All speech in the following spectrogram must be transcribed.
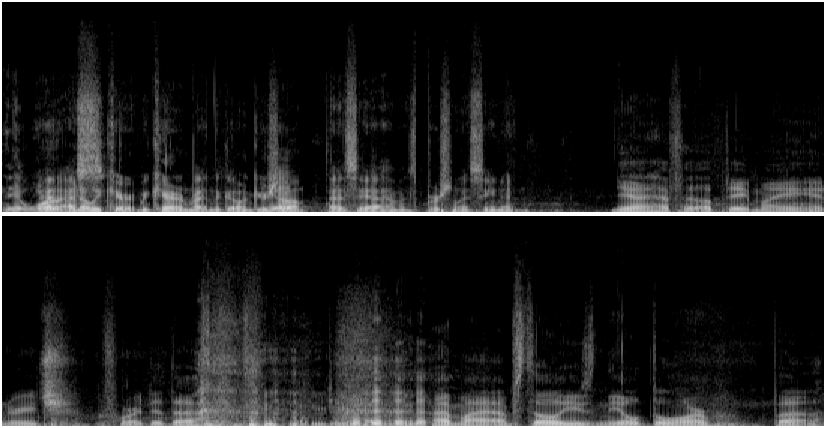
It works. I know we carry we carry them right in the Go Hunt Gear Yep. shop. I just, yeah, I haven't personally seen it. Yeah, I have to update my InReach before I did that. Yeah, you don't have it in. I'm I, I'm still using the old Delorme, but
